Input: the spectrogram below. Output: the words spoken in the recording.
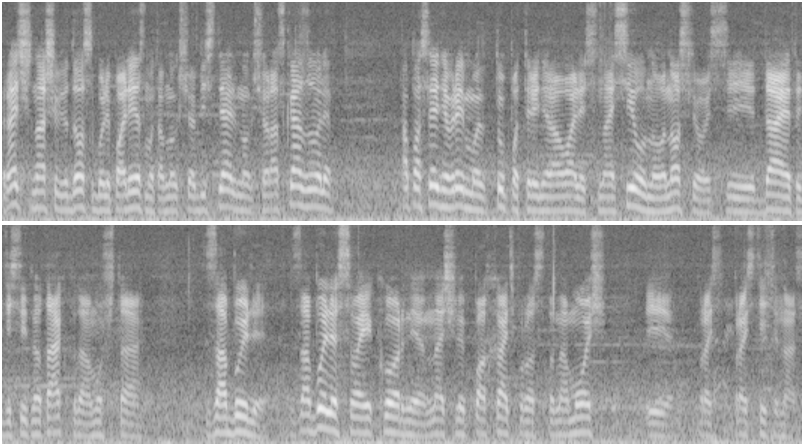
раньше наши видосы были полезны, мы там много чего объясняли, много чего рассказывали, а в последнее время мы тупо тренировались на силу, на выносливость, и да, это действительно так, потому что забыли, забыли свои корни, начали пахать просто на мощь, и простите нас.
